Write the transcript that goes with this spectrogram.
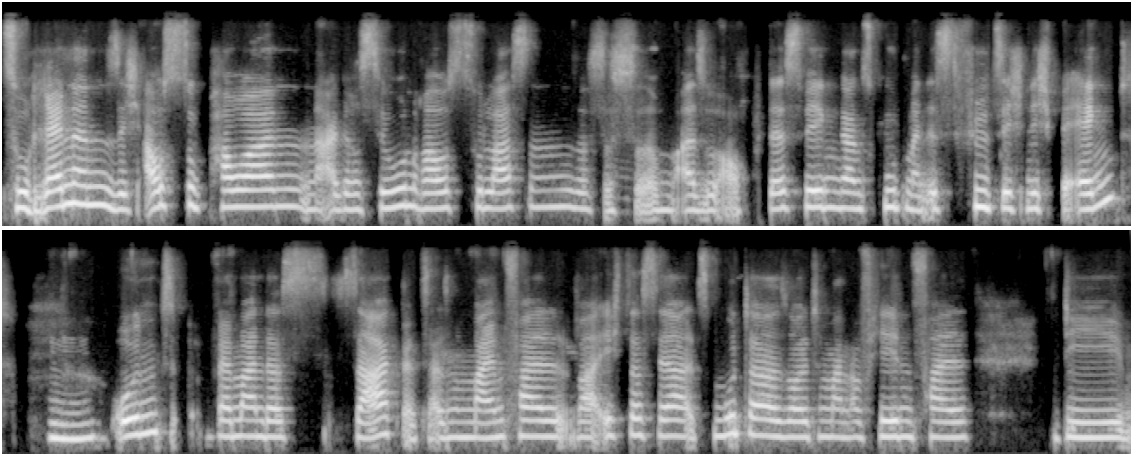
zu rennen, sich auszupowern, eine Aggression rauszulassen. Das ist ähm, also auch deswegen ganz gut. Man ist, fühlt sich nicht beengt. Mhm. Und wenn man das sagt, also in meinem Fall war ich das ja als Mutter, sollte man auf jeden Fall die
